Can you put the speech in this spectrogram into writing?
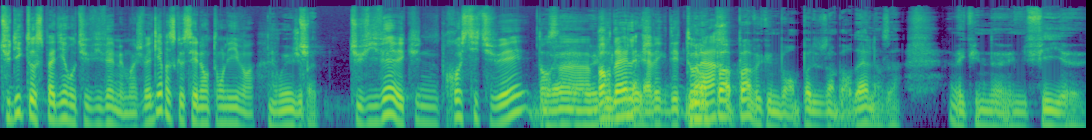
Tu dis que tu pas dire où tu vivais, mais moi je vais le dire parce que c'est dans ton livre. Oui, tu, pas... tu, vivais avec une prostituée dans un bordel avec des taulards. Non, pas, pas avec une pas dans un bordel, dans un, avec une, une fille, euh,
